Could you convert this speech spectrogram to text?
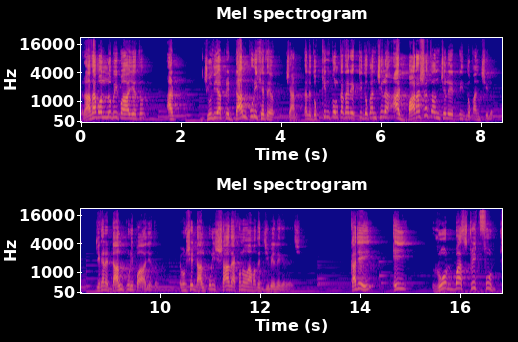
রাধাবল্লভী পাওয়া যেত, আর যদি আপনি ডালপুরি খেতে চান, তাহলে দক্ষিণ কলকাতার একটি দোকান ছিল আর বারাসাত অঞ্চলে একটি দোকান ছিল, যেখানে ডালপুরি পাওয়া যেত। এবং সেই ডালপুরির স্বাদ এখনও আমাদের জিভে লেগে রয়েছে। কাজেই এই রোড বা স্ট্রিট ফুড,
